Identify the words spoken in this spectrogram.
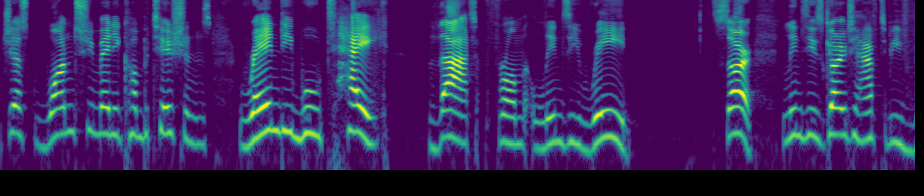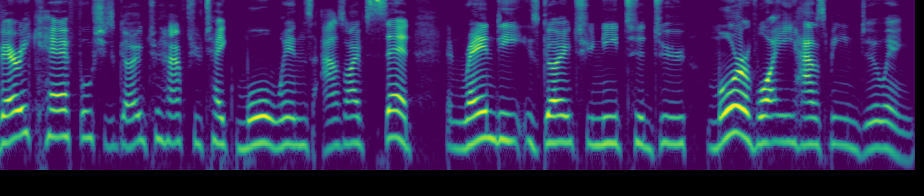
just one too many competitions, Randy will take that from Lindsay Reed. So, Lindsay is going to have to be very careful. She's going to have to take more wins, as I've said. And Randy is going to need to do more of what he has been doing.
